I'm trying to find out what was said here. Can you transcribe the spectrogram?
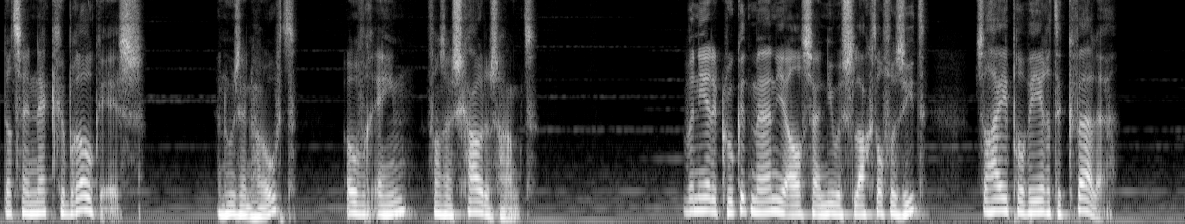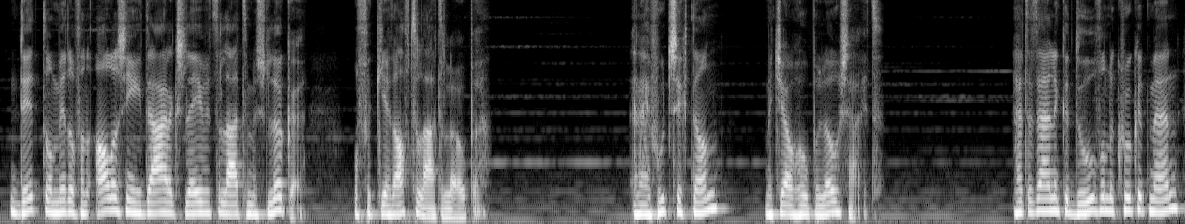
dat zijn nek gebroken is en hoe zijn hoofd over een van zijn schouders hangt. Wanneer de Crooked Man je als zijn nieuwe slachtoffer ziet, zal hij je proberen te kwellen. Dit door middel van alles in je dagelijks leven te laten mislukken of verkeerd af te laten lopen. En hij voedt zich dan met jouw hopeloosheid. Het uiteindelijke doel van de Crooked Man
